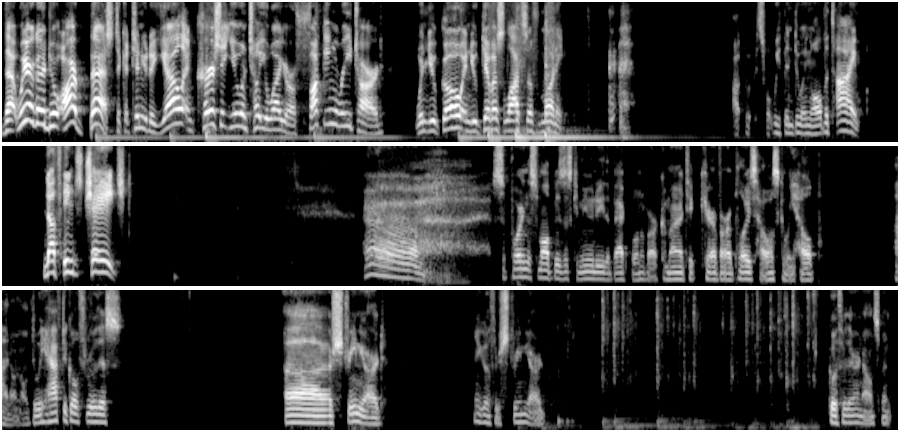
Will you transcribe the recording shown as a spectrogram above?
that we are going to do our best to continue to yell and curse at you and tell you why you're a fucking retard when you go and you give us lots of money. Uh, it's what we've been doing all the time. Nothing's changed. Supporting the small business community, the backbone of our community, take care of our employees. How else can we help? I don't know. Do we have to go through this? Uh, StreamYard. Let me go through StreamYard. Go through their announcement.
